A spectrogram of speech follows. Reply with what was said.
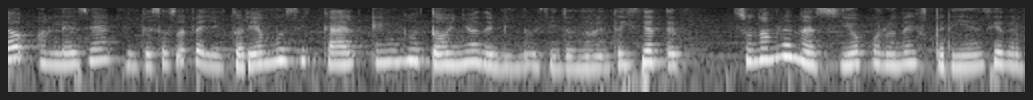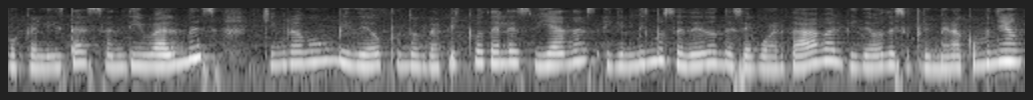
Love on Lesbian empezó su trayectoria musical en otoño de 1997. Su nombre nació por una experiencia del vocalista Sandy Balmes, quien grabó un video pornográfico de lesbianas en el mismo CD donde se guardaba el video de su primera comunión.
